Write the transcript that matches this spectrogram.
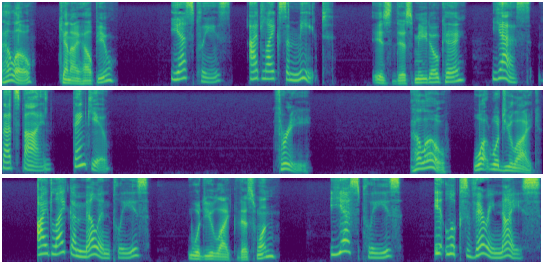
Hello. Can I help you? Yes, please. I'd like some meat. Is this meat okay? Yes, that's fine. Thank you. 3, Hello. What would you like? I'd like a melon, please. Would you like this one? Yes, please. It looks very nice.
